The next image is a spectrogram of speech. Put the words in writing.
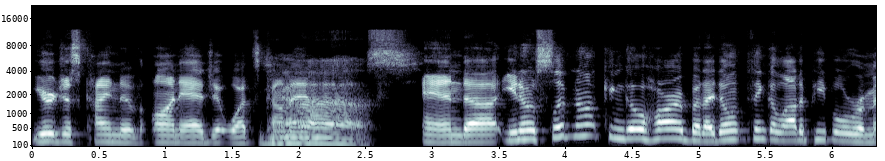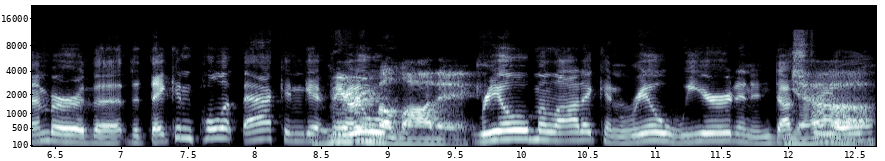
you're just kind of on edge at what's coming Yes. and uh you know slipknot can go hard but i don't think a lot of people remember the that they can pull it back and get Very real melodic. real melodic and real weird and industrial Yeah.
